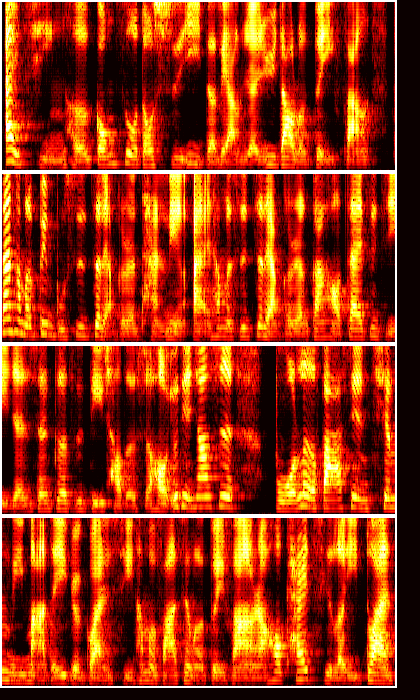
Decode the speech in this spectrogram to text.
爱情和工作都失意的两人遇到了对方，但他们并不是这两个人谈恋爱，他们是这两个人刚好在自己人生各自低潮的时候，有点像是伯乐发现千里马的一个关系，他们发现了对方，然后开启了一段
